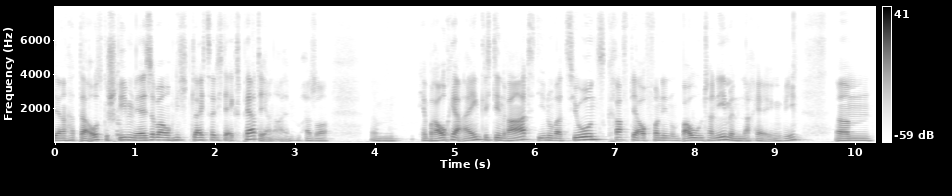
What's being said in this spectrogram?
der hat da ausgeschrieben, er ist aber auch nicht gleichzeitig der Experte an allem. Also ähm, er braucht ja eigentlich den Rat, die Innovationskraft ja auch von den Bauunternehmen nachher irgendwie. Ähm,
